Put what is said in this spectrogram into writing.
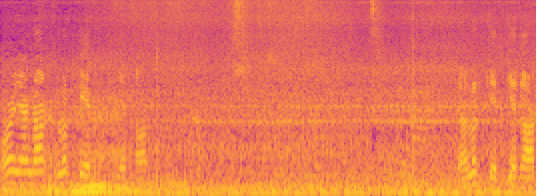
โอ้ยยังดอกรถเกตเกตออกเดี๋ยวรถเกตเกตออก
